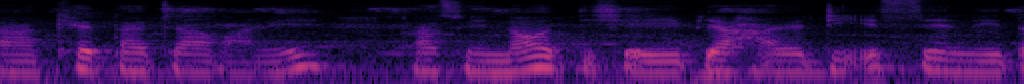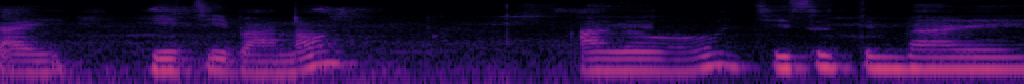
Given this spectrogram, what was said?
တာခက်တတ်ကြပါတယ်ဒါဆိုရင်တော့ဒီရှယ်ရေးပြထားတဲ့ဒီအစ်စ်လေးတိုင်းရေးကြည့်ပါနော်အားလုံးကျေးဇူးတင်ပါတယ်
